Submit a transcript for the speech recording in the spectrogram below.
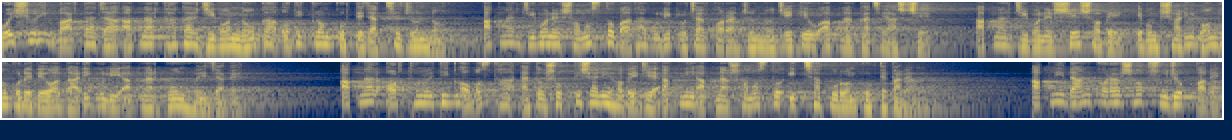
ঐশ্বরিক বার্তা যা আপনার থাকার জীবন নৌকা অতিক্রম করতে যাচ্ছে জন্য, আপনার জীবনের সমস্ত বাধাগুলি প্রচার করার জন্য যে কেউ আপনার কাছে আসছে, আপনার জীবনের শেষ হবে এবং সারি বন্ধ করে দেওয়া দাড়িগুলি আপনার গুম হয়ে যাবে। আপনার অর্থনৈতিক অবস্থা এত শক্তিশালী হবে যে আপনি আপনার সমস্ত ইচ্ছা পূরণ করতে পারেন। আপনি দান করার সব সুযোগ পাবেন,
